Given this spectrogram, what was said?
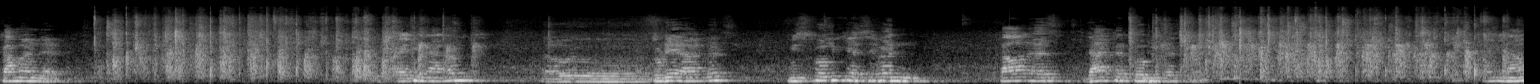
commanded. I can announce uh, today onwards, Ms. Kopika Sivan called as Dr. Kopika. And now,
